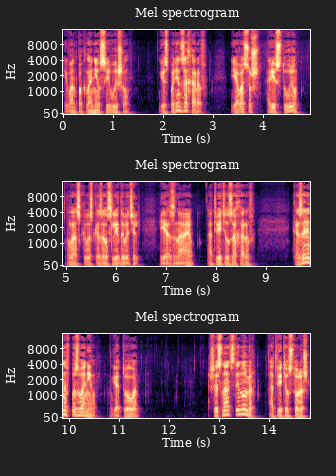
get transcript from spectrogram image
Иван поклонился и вышел. «Господин Захаров, я вас уж арестую», — ласково сказал следователь. «Я знаю», — ответил Захаров. Казаринов позвонил. «Готово». «Шестнадцатый номер», — ответил сторож.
